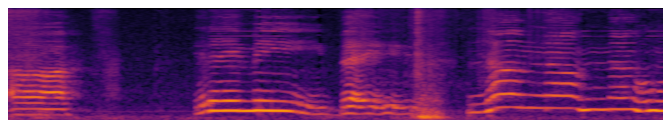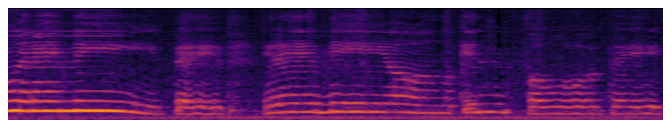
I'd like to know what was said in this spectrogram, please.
Uh, it ain't me, babe. No, no, no, it ain't me, babe. It ain't me you're looking for, babe.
